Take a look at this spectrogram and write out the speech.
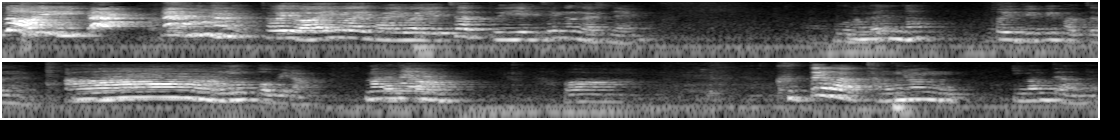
저희. 저희 와이와이 가이와이 첫 V앱 생각나시나요? 맞는데? 저희 뮤비 봤잖아요. 아. 영어법이랑. 맞네. 맞다. 와. 그때가 작년 이맘때 아니야?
